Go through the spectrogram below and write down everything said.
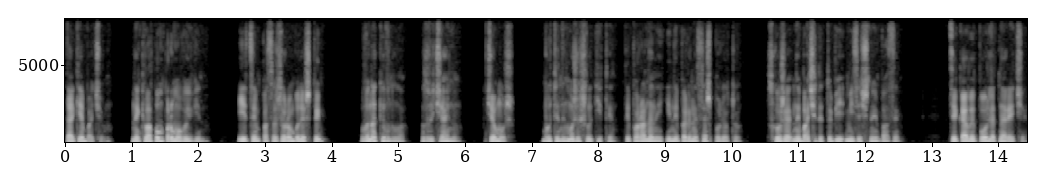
Так я бачу. Неквапом промовив він. І цим пасажиром будеш ти? Вона кивнула. Звичайно. Чому ж? Бо ти не можеш летіти, ти поранений і не перенесеш польоту. Схоже, не бачити тобі місячної бази. Цікавий погляд на речі.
